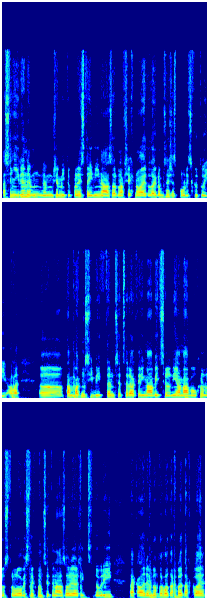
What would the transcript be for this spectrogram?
asi nikdy nemůže mít úplně stejný názor na všechno a je to tak dobře, že spolu diskutují, ale uh, tam pak musí být ten předseda, který má být silný a má bouchnout do stolu a vyslechnout si ty názory a říct, dobrý, tak ale jdem do toho takhle, takhle,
